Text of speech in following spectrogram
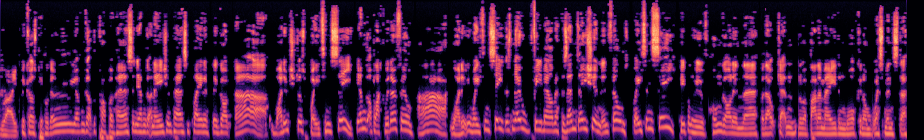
Right. Because people go, oh, you haven't got the proper person, you haven't got an Asian person playing him. They've gone, ah, why don't you just wait and see? You haven't got a Black Widow film. Ah, why don't you wait and see? There's no female representation in films. Wait and see. People who've hung on in there without getting a banner made and walking on Westminster,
